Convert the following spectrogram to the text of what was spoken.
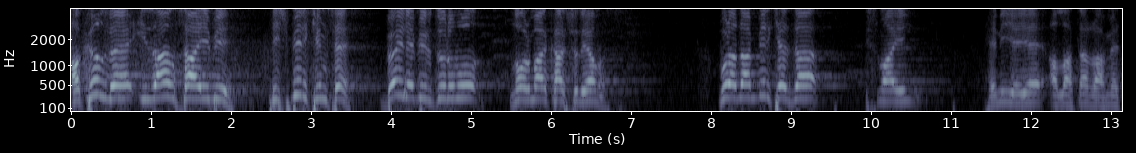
Akıl ve izan sahibi hiçbir kimse böyle bir durumu normal karşılayamaz. Buradan bir kez daha İsmail Heniye'ye Allah'tan rahmet,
